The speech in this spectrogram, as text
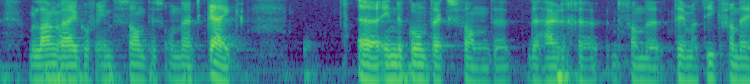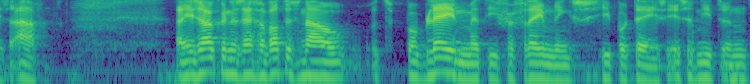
belangrijk of interessant is om naar te kijken. Uh, in de context van de, de huidige van de thematiek van deze avond. Uh, je zou kunnen zeggen, wat is nou het probleem met die vervreemdingshypothese? Is het niet een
